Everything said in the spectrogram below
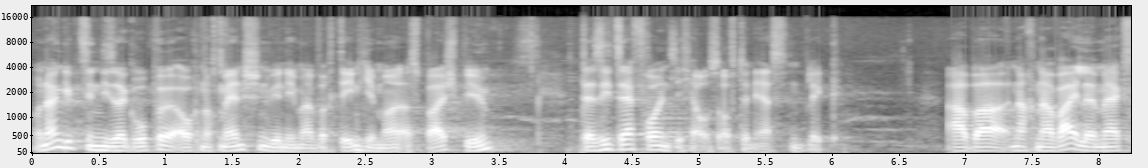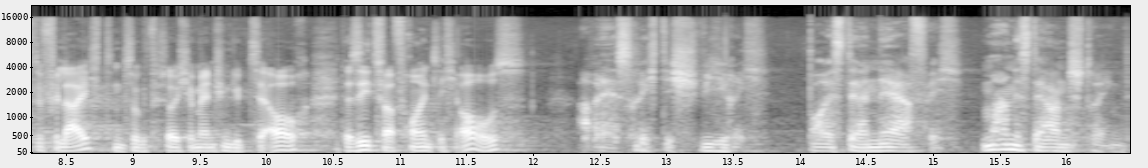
Und dann gibt es in dieser Gruppe auch noch Menschen, wir nehmen einfach den hier mal als Beispiel, der sieht sehr freundlich aus auf den ersten Blick. Aber nach einer Weile merkst du vielleicht, und solche Menschen gibt es ja auch, der sieht zwar freundlich aus, aber der ist richtig schwierig. Boah, ist der nervig. Mann, ist der anstrengend.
